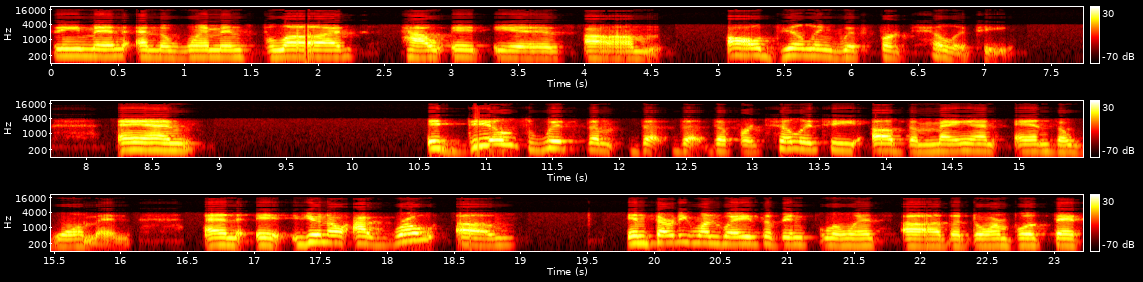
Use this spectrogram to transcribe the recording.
semen and the women's blood, how it is um, all dealing with fertility. And it deals with the, the, the, the fertility of the man and the woman. And it, you know, I wrote um, in 31 Ways of Influence, uh, the D.O.R.M book that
